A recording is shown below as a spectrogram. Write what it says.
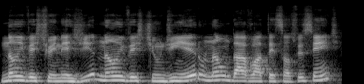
não investiam energia, não investiam dinheiro, não davam atenção suficiente.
